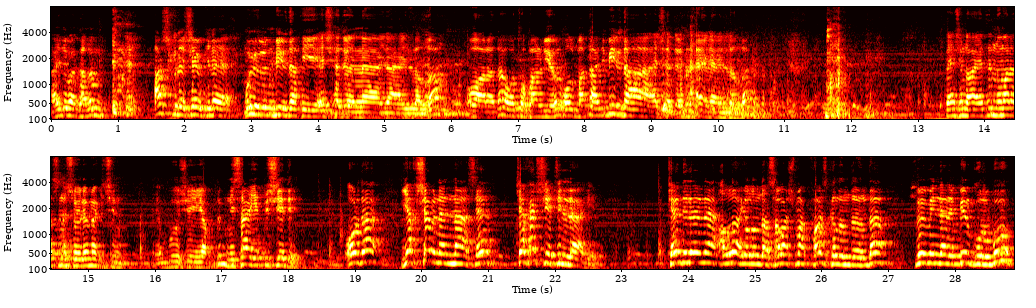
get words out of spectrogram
Haydi bakalım. Aşk ile şevk ile buyurun bir dahi eşhedü en la ilahe illallah. O arada o toparlıyor. Olmadı. Hadi bir daha eşhedü en la ilahe illallah. Ben şimdi ayetin numarasını söylemek için e, bu şeyi yaptım. Nisa 77. Orada yakşevnen nase kehaşyetillahi kendilerine Allah yolunda savaşmak farz kılındığında müminlerin bir grubu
